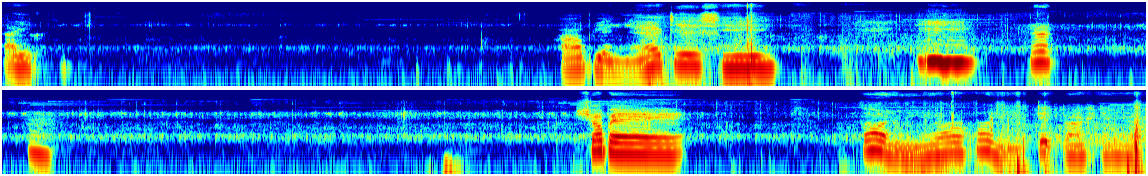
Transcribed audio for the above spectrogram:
Hayır. Abla neredesin? Şobe. Hayır ya hayır. Tekrar şey yap.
